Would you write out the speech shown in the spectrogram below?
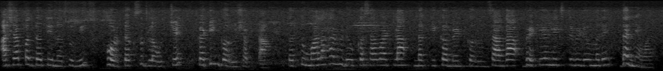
अशा पद्धतीनं तुम्ही फोरटक्स ब्लाऊजचे कटिंग करू शकता. तर तुम्हाला हा व्हिडिओ कसा वाटला नक्की कमेंट करून सांगा. भेटूया नेक्स्ट व्हिडिओमध्ये धन्यवाद.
